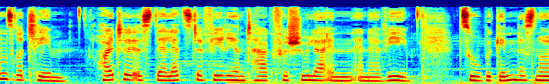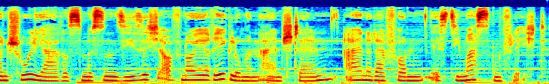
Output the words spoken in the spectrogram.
Unsere Themen. Heute ist der letzte Ferientag für Schüler in NRW. Zu Beginn des neuen Schuljahres müssen sie sich auf neue Regelungen einstellen. Eine davon ist die Maskenpflicht.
